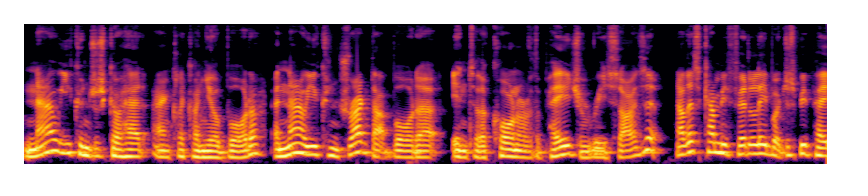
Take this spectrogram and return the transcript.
Now you can just go ahead and click on your border and now you can drag that border into the corner of the page and resize it. Now this can be fiddly, but just be patient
